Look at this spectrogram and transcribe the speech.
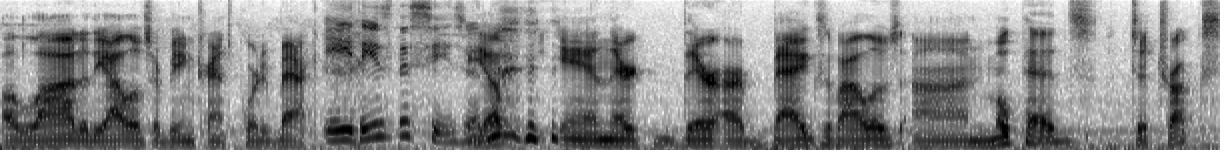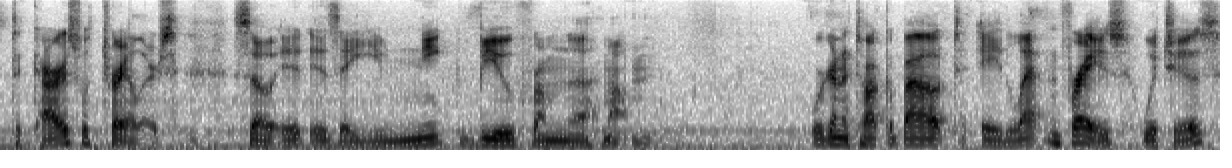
a lot of the olives are being transported back. It is the season. Yep, and there there are bags of olives on mopeds to trucks to cars with trailers. So it is a unique view from the mountain. We're going to talk about a Latin phrase, which is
